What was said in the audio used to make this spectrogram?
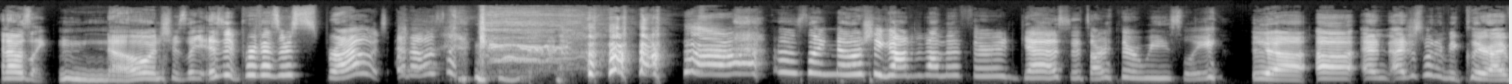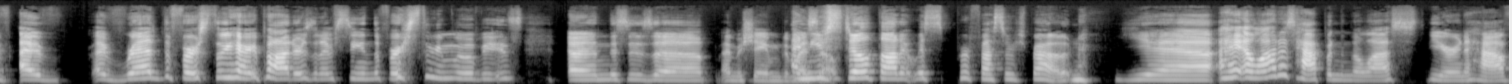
And I was like, No. And she was like, Is it Professor Sprout? And I was like, I was like, No, she got it on the third guess. It's Arthur Weasley. Yeah. Uh, and I just want to be clear. I've I've I've read the first three Harry Potters and I've seen the first three movies. And this is uh I'm ashamed of myself. and you still thought it was Professor Sprout. yeah. Hey, a lot has happened in the last year and a half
